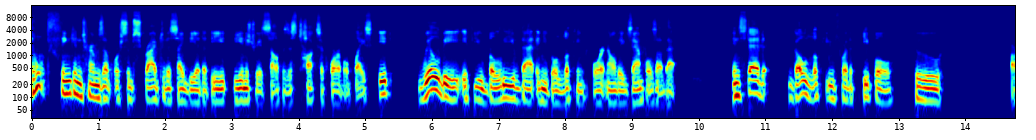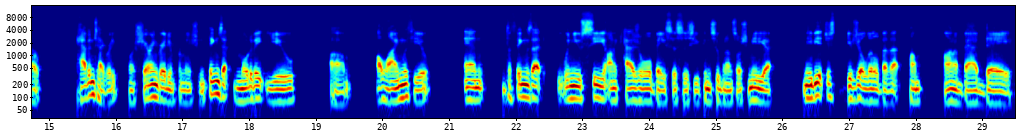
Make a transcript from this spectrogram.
don't think in terms of or subscribe to this idea that the, the industry itself is this toxic, horrible place. It will be if you believe that and you go looking for it and all the examples of that. Instead, go looking for the people who are have integrity or sharing great information, things that motivate you, um, align with you, and the things that when you see on a casual basis as you consume it on social media, maybe it just gives you a little bit of that pump on a bad day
